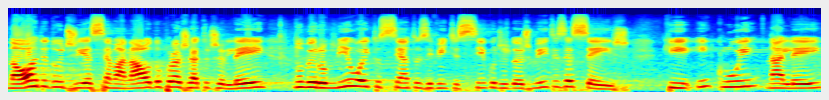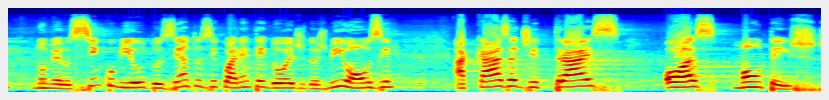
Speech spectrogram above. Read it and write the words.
na ordem do dia semanal do projeto de lei número 1825 de 2016, que inclui na lei número 5242 de 2011 a Casa de Trás os Montes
